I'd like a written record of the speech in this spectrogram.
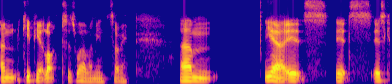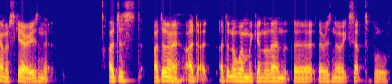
and keeping it locked as well. I mean, sorry. Um, yeah, it's it's it's kind of scary, isn't it? I just I don't know I, I, I don't know when we're going to learn that there there is no acceptable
